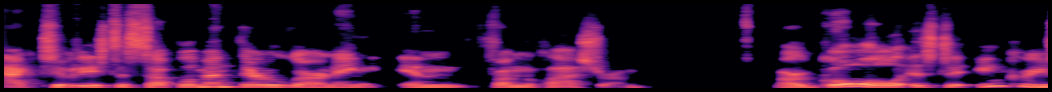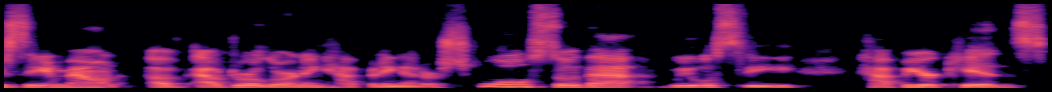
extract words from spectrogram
activities to supplement their learning in from the classroom. Our goal is to increase the amount of outdoor learning happening at our school so that we will see happier kids,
